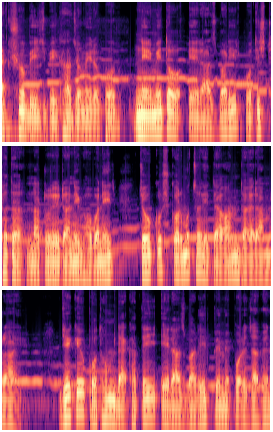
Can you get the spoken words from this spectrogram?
একশো বিশ বিঘা জমির ওপর নির্মিত এ রাজবাড়ির প্রতিষ্ঠাতা নাটোরের রানী ভবানীর চৌকুশ কর্মচারী দেওয়ান দয়ারাম রায়। যে কেউ প্রথম দেখাতেই এ রাজবাড়ির প্রেমে পড়ে যাবেন।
